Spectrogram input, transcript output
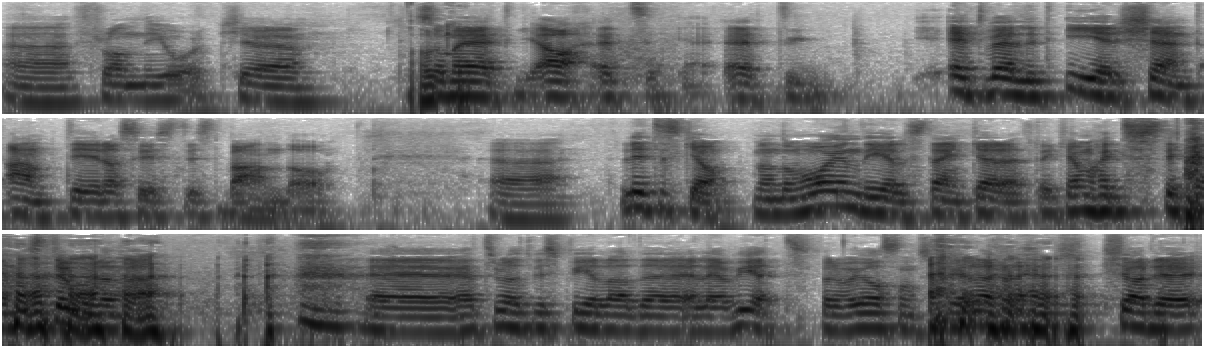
eh, från New York. Eh, Som Okej. är ett, ja, ett, ett, ett väldigt erkänt antirasistiskt band. Och, eh, lite skumt, men de har ju en del stänkare. Det kan man inte sticka under stolen med. Jag tror att vi spelade, eller jag vet, för det var jag som spelade, körde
